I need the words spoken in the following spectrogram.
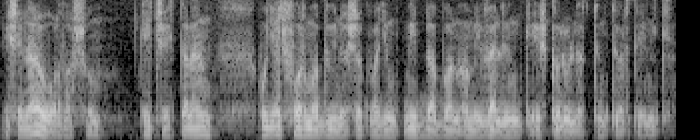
És én elolvasom. Kétségtelen, hogy egyforma bűnösök vagyunk mindabban, ami velünk és körülöttünk történik.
